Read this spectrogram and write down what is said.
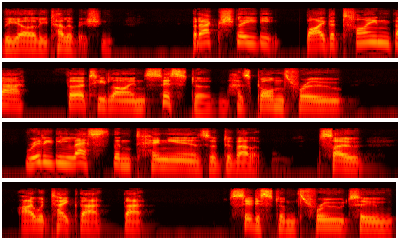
the early television. But actually, by the time that 30 line system has gone through really less than 10 years of development. So I would take that that system through to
